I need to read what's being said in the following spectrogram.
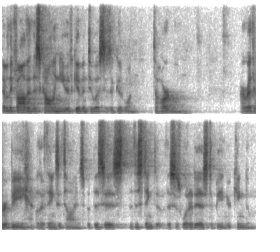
Heavenly Father, this calling you have given to us is a good one. It's a hard one. I'd rather it be other things at times, but this is the distinctive. This is what it is to be in your kingdom.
